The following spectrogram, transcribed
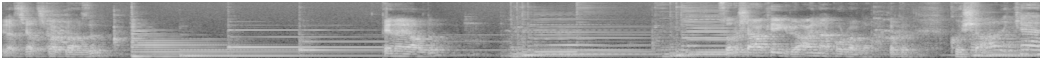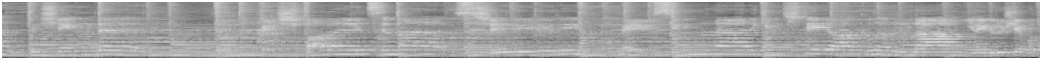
Biraz çalışmak lazım. Penayı aldım. Sonra şarkıya giriyor aynı akorlarla. Bakın. Koşarken peşinde Beş para etmez şeylerin Mevsimler geçti aklımdan Yine yürüyüş yapalım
